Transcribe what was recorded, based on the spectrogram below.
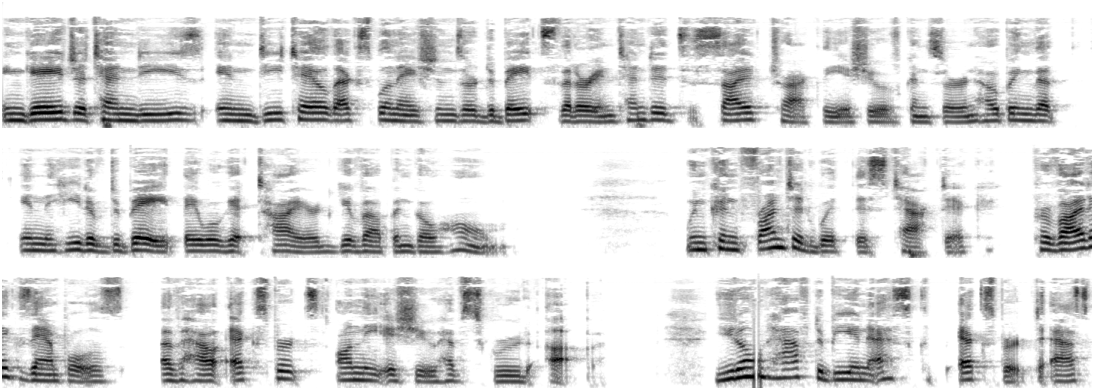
Engage attendees in detailed explanations or debates that are intended to sidetrack the issue of concern, hoping that in the heat of debate they will get tired, give up, and go home. When confronted with this tactic, provide examples of how experts on the issue have screwed up. You don't have to be an ex- expert to ask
